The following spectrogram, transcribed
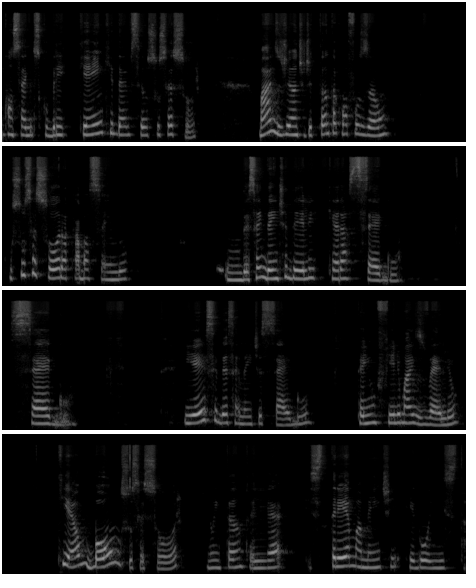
consegue descobrir quem que deve ser o sucessor. Mas diante de tanta confusão, o sucessor acaba sendo um descendente dele que era cego. Cego. E esse descendente cego tem um filho mais velho, que é um bom sucessor, no entanto, ele é extremamente egoísta.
